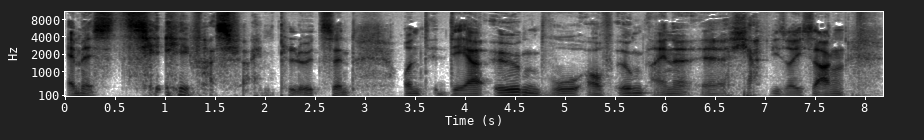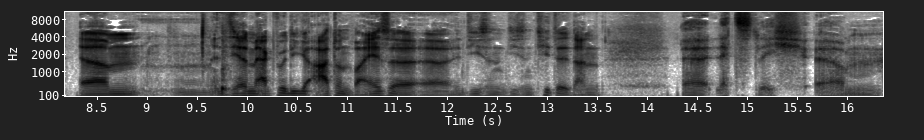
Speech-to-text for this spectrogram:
MSC, was für ein Blödsinn. Und der irgendwo auf irgendeine, äh, ja, wie soll ich sagen, ähm, sehr merkwürdige Art und Weise äh, diesen, diesen Titel dann äh, letztlich ähm,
